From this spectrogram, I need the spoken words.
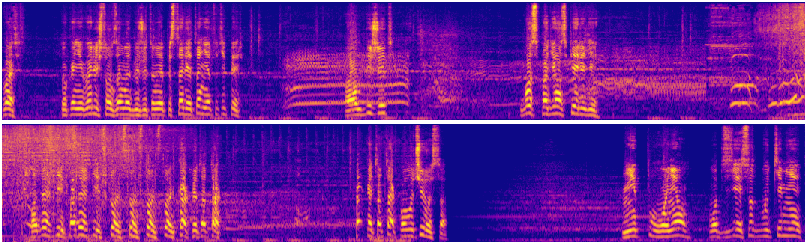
Вась, только не говори, что он за мной бежит, у меня пистолета нету теперь. А он бежит. Господи, он спереди. Подожди, подожди, стой, стой, стой, стой, как это так? Как это так получилось-то? Не понял. Вот здесь вот будьте мне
